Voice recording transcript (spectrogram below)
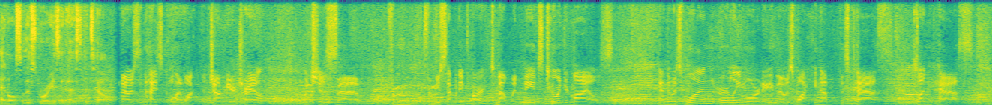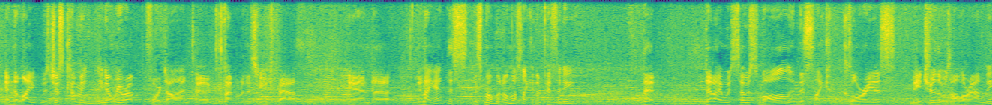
and also the stories it has to tell. When I was in high school, I walked the John Muir Trail, which is uh, from, from Yosemite Park to Mount Whitney. It's 200 miles. And there was one early morning, I was walking up this path, Glen Pass, and the light was just coming. You know, we were up before dawn to climb over this huge path. And, uh, and I had this, this moment, almost like an epiphany, that that I was so small in this like glorious nature that was all around me,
